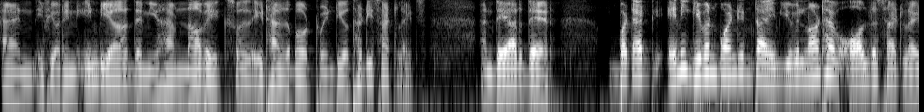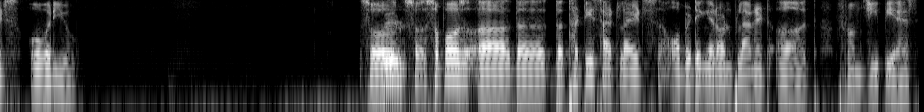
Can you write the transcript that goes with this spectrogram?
And if you're in India, then you have NavIC, so it has about 20 or 30 satellites, and they are there. But at any given point in time, you will not have all the satellites over you. So, mm. so suppose uh, the the 30 satellites orbiting around planet Earth from GPS,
